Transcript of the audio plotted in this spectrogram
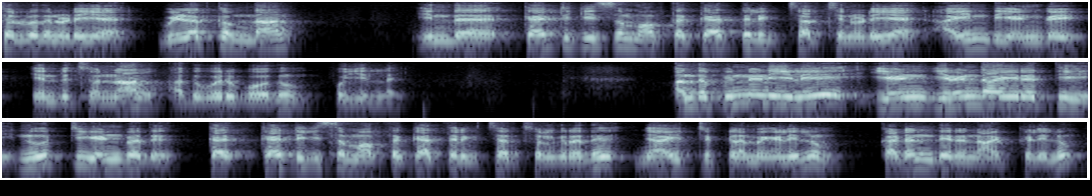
சொல்வதனுடைய விளக்கம்தான் இந்த கேட்டகிசம் ஆஃப் த கேத்தலிக் சர்ச்சினுடைய ஐந்து எண்கள் என்று சொன்னால் அது ஒருபோதும் பொய்யில்லை. அந்த பின்னணியிலே எண் இரண்டாயிரத்தி நூற்றி எண்பது catechism of the Catholic Church சொல்கிறது ஞாயிற்றுக்கிழமைகளிலும் கடன்திற நாட்களிலும்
